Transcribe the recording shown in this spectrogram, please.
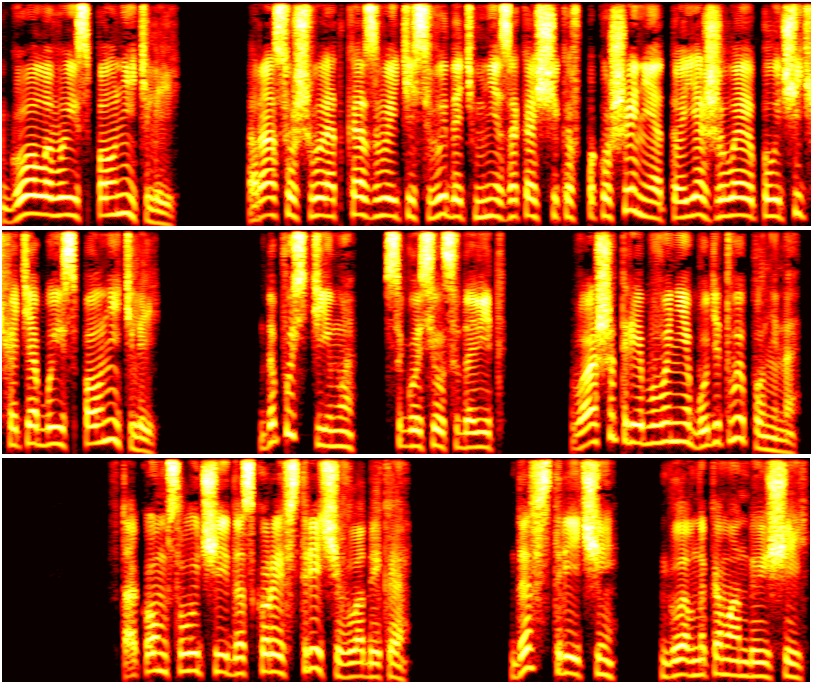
Головы исполнителей. Раз уж вы отказываетесь выдать мне заказчиков покушения, то я желаю получить хотя бы исполнителей. Допустимо, согласился Давид. Ваше требование будет выполнено. В таком случае до скорой встречи, владыка. До встречи, главнокомандующий.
